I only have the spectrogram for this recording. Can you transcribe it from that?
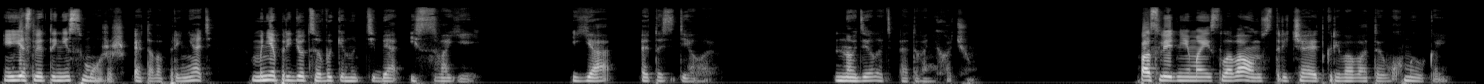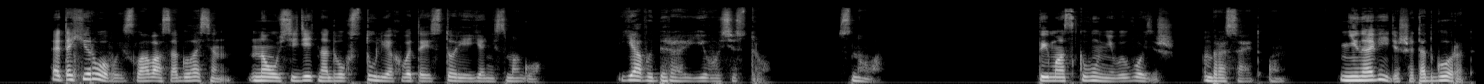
И если ты не сможешь этого принять, мне придется выкинуть тебя из своей. Я это сделаю. Но делать этого не хочу. Последние мои слова он встречает кривоватой ухмылкой. Это херовые слова, согласен, но усидеть на двух стульях в этой истории я не смогу. Я выбираю его сестру. Снова. «Ты Москву не вывозишь», — бросает он. «Ненавидишь этот город».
